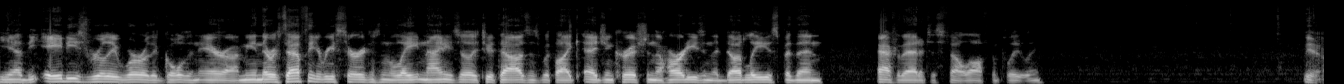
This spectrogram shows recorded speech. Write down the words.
Yeah, the 80s really were the golden era. I mean, there was definitely a resurgence in the late 90s, early 2000s with like Edge and Christian, the Hardys, and the Dudleys. But then after that, it just fell off completely. Yeah.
